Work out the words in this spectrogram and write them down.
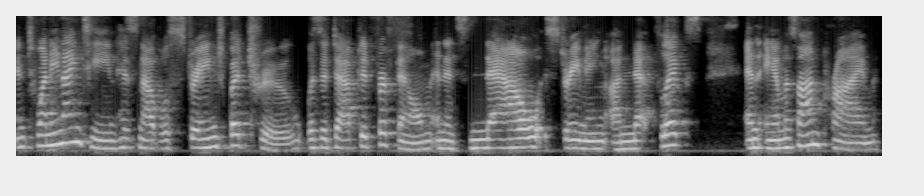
In 2019, his novel Strange But True was adapted for film and it's now streaming on Netflix and Amazon Prime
